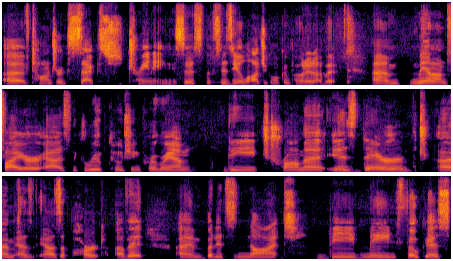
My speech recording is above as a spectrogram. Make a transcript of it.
of tantric sex training. So it's the physiological component of it. Um, Man on Fire as the group coaching program. The trauma is there um, as as a part of it, um, but it's not the main focus.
